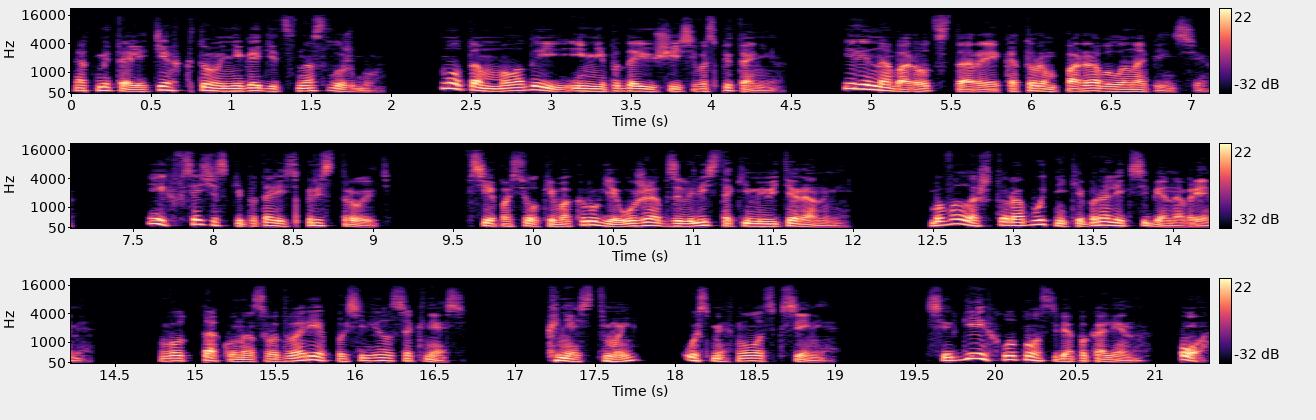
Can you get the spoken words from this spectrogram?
Отметали тех, кто не годится на службу. Ну, там молодые и не поддающиеся воспитанию. Или наоборот, старые, которым пора было на пенсию. Их всячески пытались пристроить. Все поселки в округе уже обзавелись такими ветеранами. Бывало, что работники брали к себе на время. Вот так у нас во дворе поселился князь. «Князь тьмы?» — усмехнулась Ксения. Сергей хлопнул себя по колену. «О,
